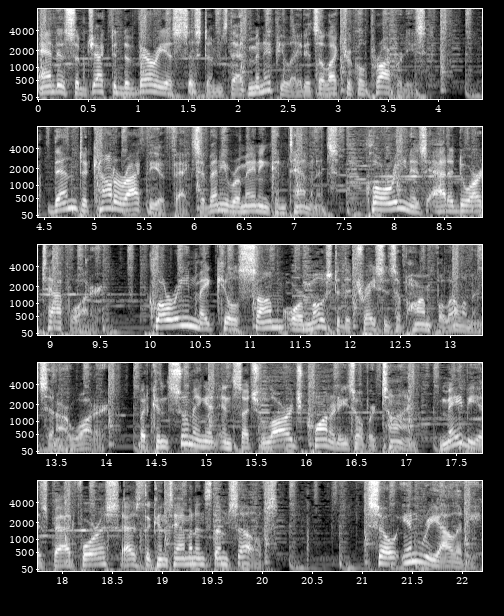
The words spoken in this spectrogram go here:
and is subjected to various systems that manipulate its electrical properties. Then, to counteract the effects of any remaining contaminants, chlorine is added to our tap water. Chlorine may kill some or most of the traces of harmful elements in our water, but consuming it in such large quantities over time may be as bad for us as the contaminants themselves. So, in reality,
